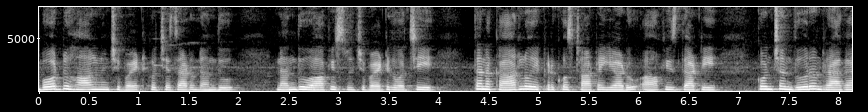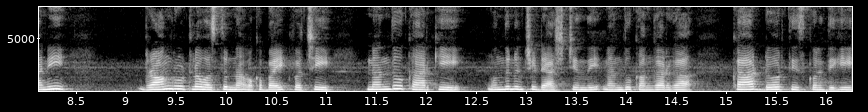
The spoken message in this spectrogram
బోర్డు హాల్ నుంచి బయటకు వచ్చేశాడు నందు. నందు ఆఫీస్ నుంచి బయటకు వచ్చి తన కారులో ఎక్కడికో స్టార్ట్ అయ్యాడు. ఆఫీస్ దాటి కొంచెం దూరం రాగానే రాంగ్ రూట్లో వస్తున్న ఒక బైక్ వచ్చి నందు కార్కి ముందు నుంచి డాష్ ఇచ్చింది నందు కంగారుగా కార్ డోర్ తీసుకొని దిగి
